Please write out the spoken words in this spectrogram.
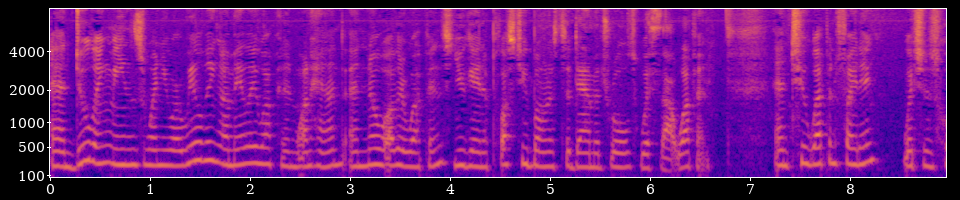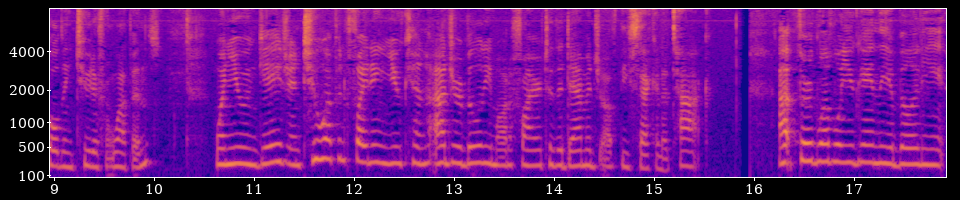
And dueling means when you are wielding a melee weapon in one hand and no other weapons, you gain a plus two bonus to damage rolls with that weapon. And two weapon fighting, which is holding two different weapons, when you engage in two weapon fighting, you can add your ability modifier to the damage of the second attack. At third level, you gain the ability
